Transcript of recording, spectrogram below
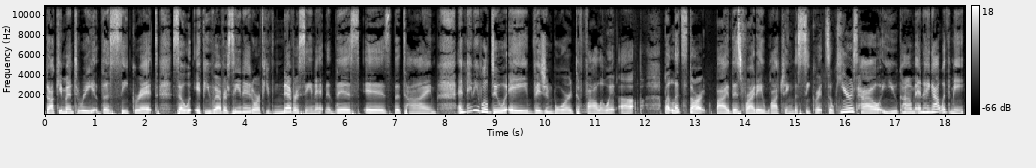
documentary The Secret. So if you've ever seen it or if you've never seen it, this is the time. And maybe we'll do a vision board to follow it up. But let's start by this Friday watching The Secret. So here's how you come and hang out with me.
